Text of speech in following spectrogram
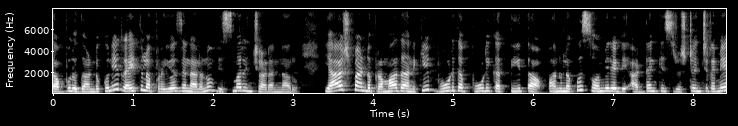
డబ్బులు దండుకుని రైతుల ప్రయోజనాలను విస్మరించాడన్నారు. యాష్ పండు ప్రమాదానికి బూడిద పూడిక తీత పనులకు సోమిరెడ్డి అడ్డంకి సృష్టించడమే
